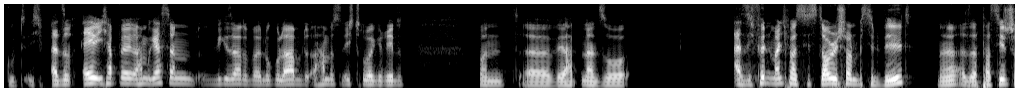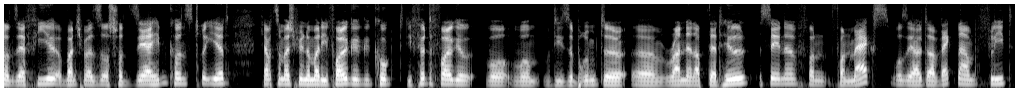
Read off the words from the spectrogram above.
gut, ich, also, ey, ich hab, wir haben gestern, wie gesagt, bei Nukular haben es nicht drüber geredet und äh, wir hatten dann so, also ich finde manchmal ist die Story schon ein bisschen wild, Ne? Also da passiert schon sehr viel und manchmal ist es auch schon sehr hinkonstruiert. Ich habe zum Beispiel nochmal die Folge geguckt, die vierte Folge, wo, wo diese berühmte äh, Running Up That Hill-Szene von, von Max, wo sie halt da wegnahm, flieht.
